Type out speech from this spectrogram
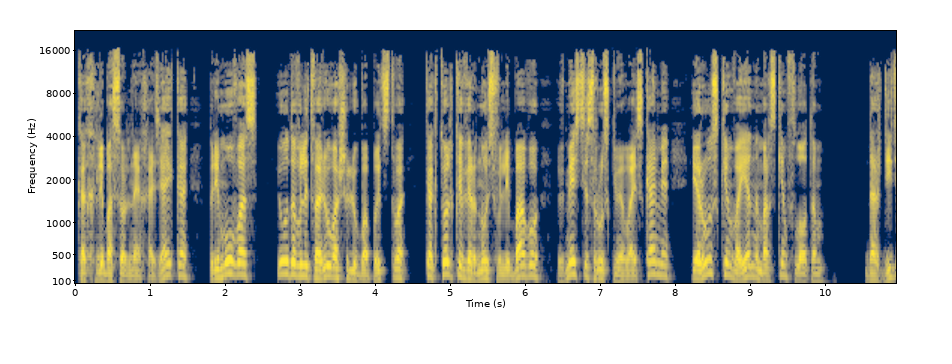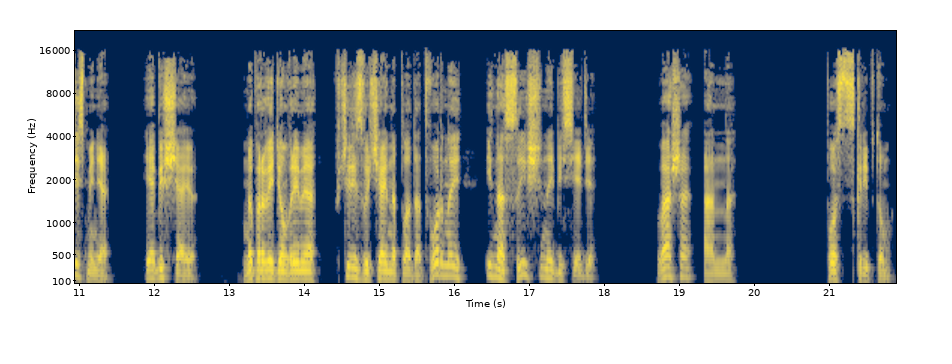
как хлебосольная хозяйка, приму вас и удовлетворю ваше любопытство, как только вернусь в Либаву вместе с русскими войсками и русским военно-морским флотом. Дождитесь меня и обещаю, мы проведем время в чрезвычайно плодотворной и насыщенной беседе. Ваша Анна. Постскриптум.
